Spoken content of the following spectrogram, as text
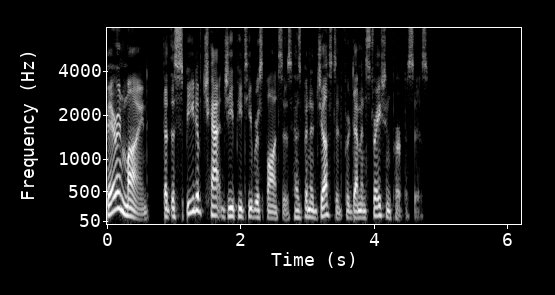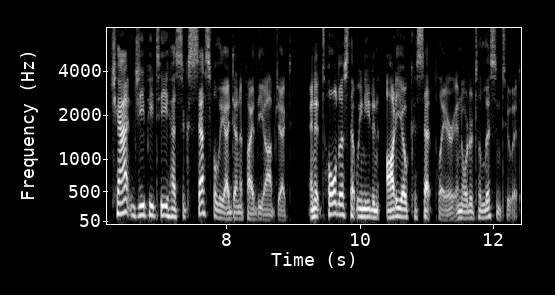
Bear in mind that the speed of ChatGPT responses has been adjusted for demonstration purposes. ChatGPT has successfully identified the object, and it told us that we need an audio cassette player in order to listen to it.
